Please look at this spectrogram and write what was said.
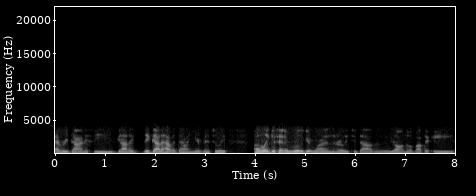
every dynasty's gotta they gotta have a down year eventually. Uh, the Lakers had a really good run in the early 2000s, and we all know about their 80s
